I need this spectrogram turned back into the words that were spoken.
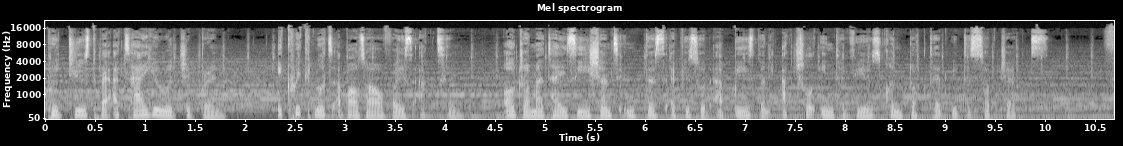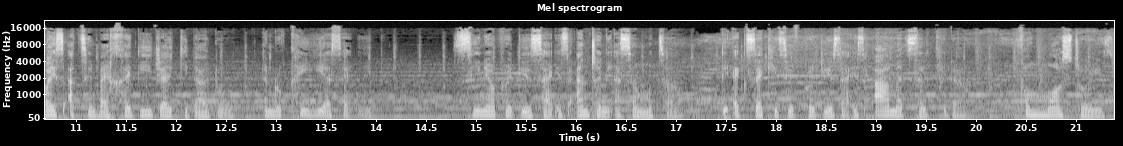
produced by Atahiru Jibrin. A quick note about our voice acting. All dramatizations in this episode are based on actual interviews conducted with the subjects. Voice acting by Khadija Gidado and Ruqayya Saeed. Senior producer is Anthony Asamuta. The executive producer is Ahmed Salkida. For more stories,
